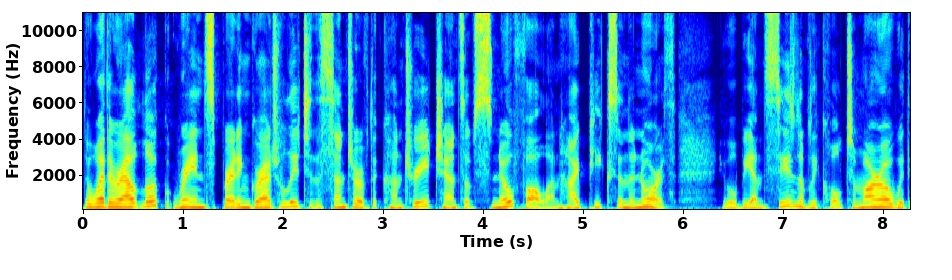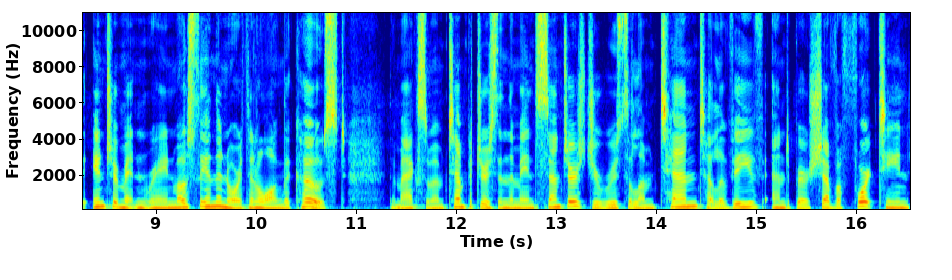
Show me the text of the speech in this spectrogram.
The weather outlook rain spreading gradually to the center of the country, chance of snowfall on high peaks in the north. It will be unseasonably cold tomorrow with intermittent rain mostly in the north and along the coast. The maximum temperatures in the main centers Jerusalem 10, Tel Aviv and Beersheba 14,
